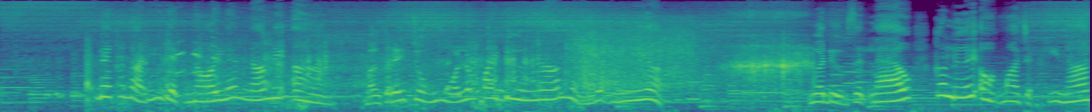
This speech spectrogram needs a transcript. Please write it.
ำในขณะที่เด็กน้อยเล่นน้ำในอ่างมันก็ได้จุ่มหัวลงไปดื่มน้ำอย่างเงียบ เมื่อดื่มเสร็จแล้วก็เลื้อยออกมาจากที่นั่น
